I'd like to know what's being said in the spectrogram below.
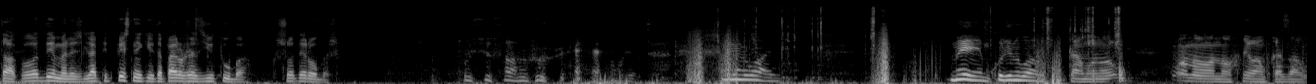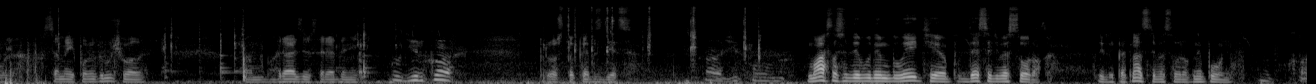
Так, Володимирович, для підписників тепер уже з Ютуба. Що ти робиш? Усю сажу вже. Колінвал. Миєм колінвал. Там воно, воно, воно, я вам казав вже. Все ми їх повикручували. Там грязі всередині. У дірках Просто капздець. Масло сюди будемо блити 10 В40. Или 15 В40, не пам'ятаю. Ну.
